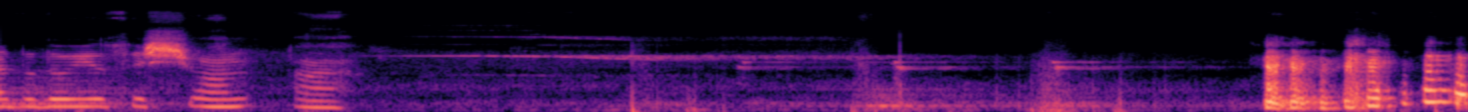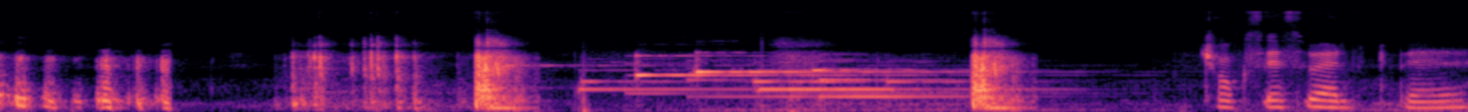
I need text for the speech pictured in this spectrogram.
Yukarıda da uyuyorsa şu an... Ah. Çok ses verdik be.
